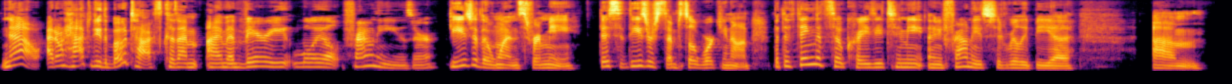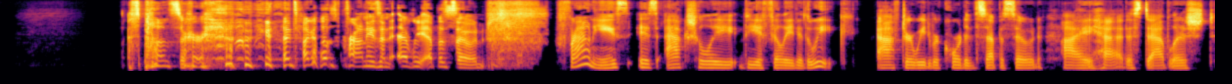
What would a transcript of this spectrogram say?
Now I don't have to do the Botox because I'm I'm a very loyal frowny user. These are the ones for me. This these are I'm still working on. But the thing that's so crazy to me, I mean, frownies should really be a um a sponsor. I talk about frownies in every episode. Frownies is actually the affiliate of the week after we'd recorded this episode, I had established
